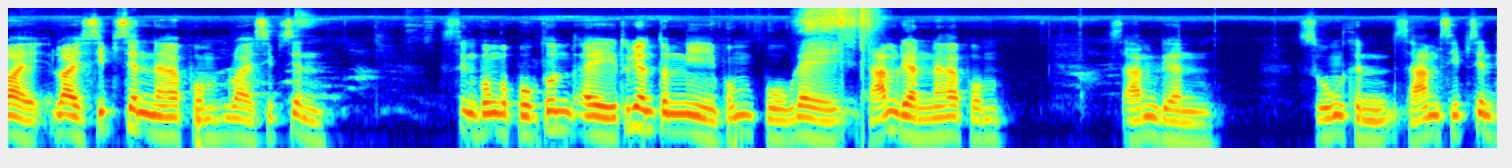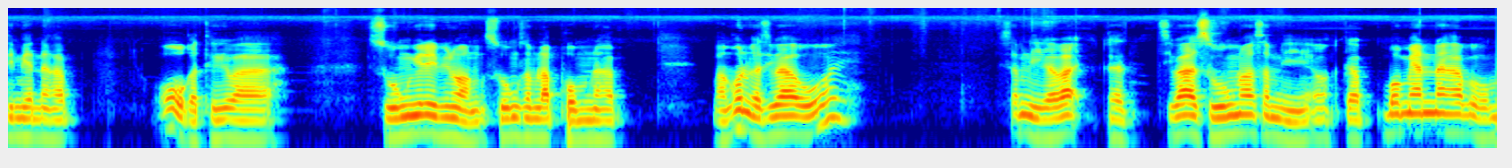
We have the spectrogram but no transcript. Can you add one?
ร้อยร้อยสิบเส้นนะครับผมร้อยสิบเส้น ซึ่งผมก็ปลูกต้นไอ้ทุเรียนต้นนี้ผมปลูกได้สามเดือนนะครับผมสามเดือนสูงขึ้นสามสิบเซนติเมตรนะครับ โอ้ก็ถือว่า สูงอยู่เลยพี่น้องสูงสำหรับผมนะครับ บางคนก็สิว่าโอ้ยสำนีก็ว่าก็สิว่าสูงเนาะสำนีกับโบแมนนะครับผม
